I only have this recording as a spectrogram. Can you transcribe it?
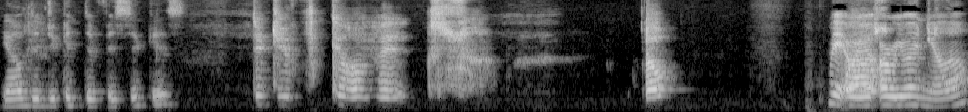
Yellow, did you get the physicus? Did you kill Vix? Nope. Wait, are we, Wow. are we in yellow?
